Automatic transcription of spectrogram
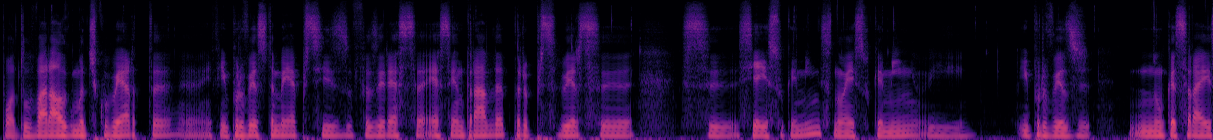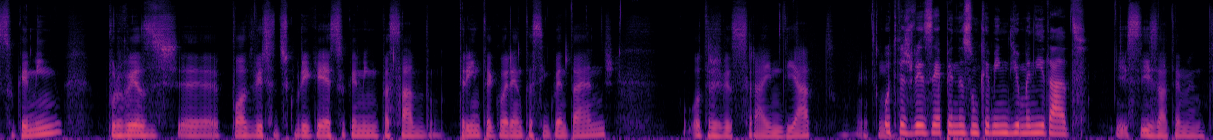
pode levar a alguma descoberta. Eh, enfim, por vezes também é preciso fazer essa, essa entrada para perceber se, se, se é esse o caminho, se não é esse o caminho e e por vezes nunca será esse o caminho, por vezes uh, pode vir-se a descobrir que é esse o caminho passado 30, 40, 50 anos, outras vezes será imediato. Enfim. Outras vezes é apenas um caminho de humanidade. Isso, exatamente.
